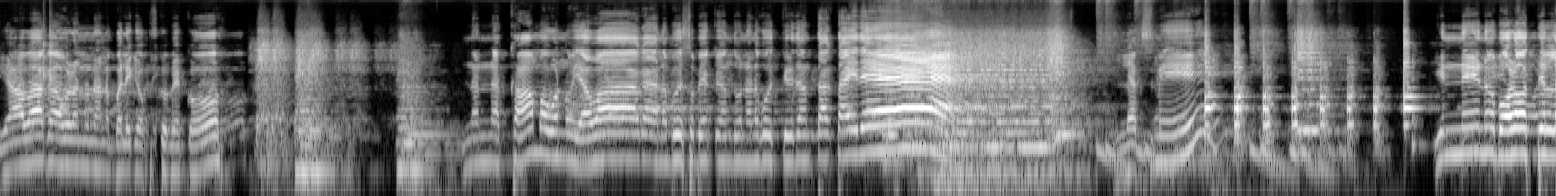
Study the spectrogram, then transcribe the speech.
ಯಾವಾಗ ಅವಳನ್ನು ನನ್ನ ಬಲೆಗೆ ಒಪ್ಪಿಸ್ಕೋಬೇಕು ನನ್ನ ಕಾಮವನ್ನು ಯಾವಾಗ ಅನುಭವಿಸಬೇಕು ಎಂದು ನನಗೂ ತಿಳಿದಂತಾಗ್ತಾ ಇದೆ. ಲಕ್ಷ್ಮಿ, ಇನ್ನೇನು ಬಳೋತ್ತಿಲ್ಲ.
